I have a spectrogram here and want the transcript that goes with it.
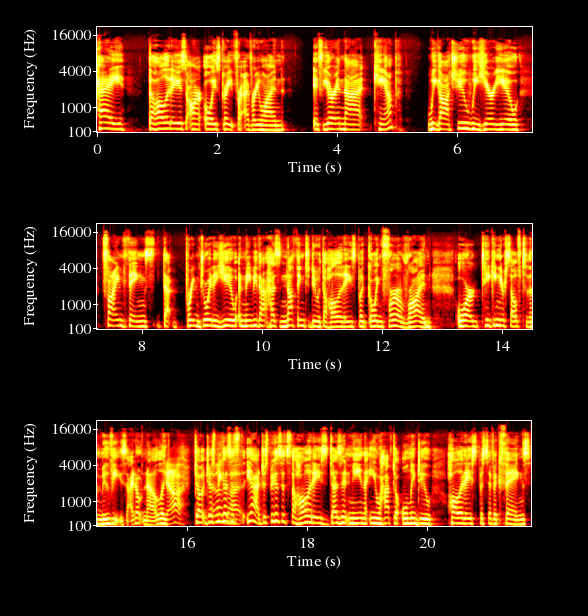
hey, the holidays aren't always great for everyone. If you're in that camp, we got you. We hear you. Find things that bring joy to you. And maybe that has nothing to do with the holidays, but going for a run or taking yourself to the movies. I don't know. Like, Yeah. don't just because it's yeah, just because it's the holidays doesn't mean that you have to only do holiday specific things.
